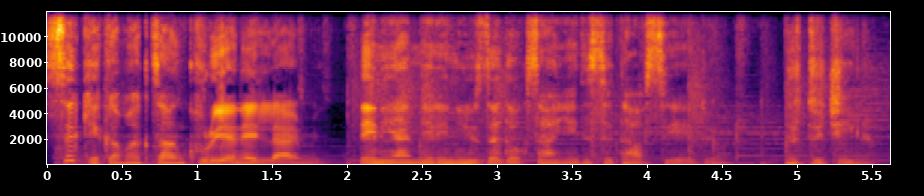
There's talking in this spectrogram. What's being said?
Sık yıkamaktan kuruyan eller mi? Deneyenlerin %97'si tavsiye ediyor. Neutrogena.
